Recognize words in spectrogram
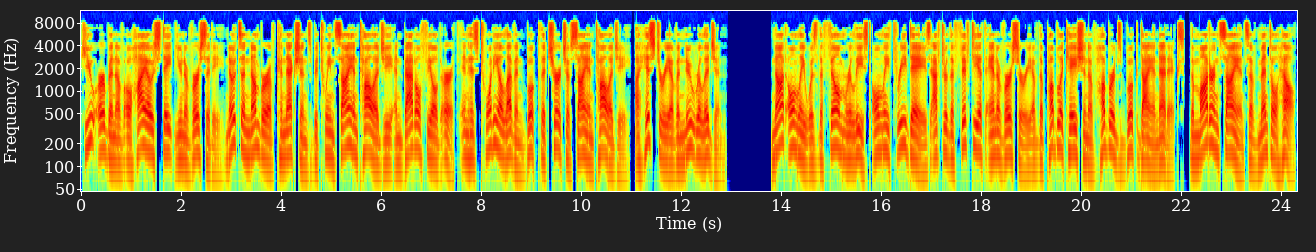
Hugh Urban of Ohio State University notes a number of connections between Scientology and Battlefield Earth in his 2011 book The Church of Scientology: A History of a New Religion. Not only was the film released only three days after the 50th anniversary of the publication of Hubbard's book Dianetics, The Modern Science of Mental Health,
